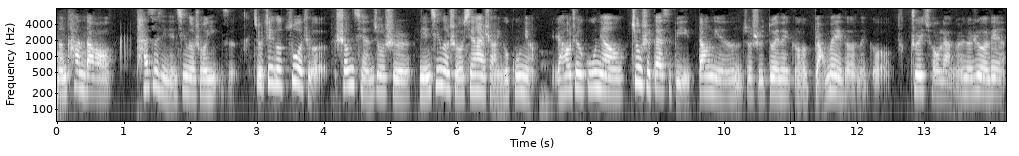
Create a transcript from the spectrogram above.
能看到他自己年轻的时候影子。就这个作者生前就是年轻的时候先爱上一个姑娘，然后这个姑娘就是盖茨比当年就是对那个表妹的那个追求，两个人的热恋。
